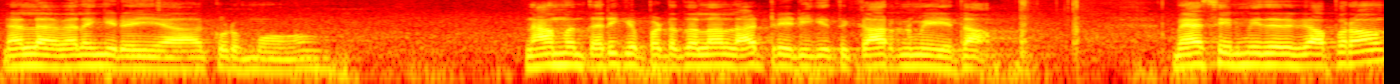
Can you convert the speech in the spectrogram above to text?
நல்லா விளங்கிடுவையா குடும்பம். நாமம் தரிக்கப்பட்டதெல்லாம் லாட்ரி அடிக்கிறதுக்கு காரணமே இதுதான் மேசையின் மீது இருக்க. அப்புறம்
